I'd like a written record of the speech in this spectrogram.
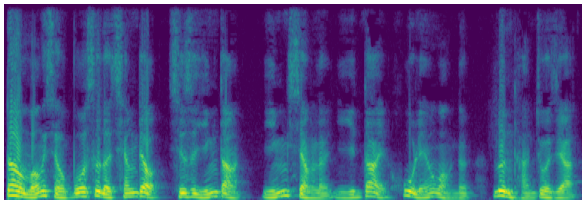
但王小波式的腔调其实引导影响了一代互联网的论坛作家。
